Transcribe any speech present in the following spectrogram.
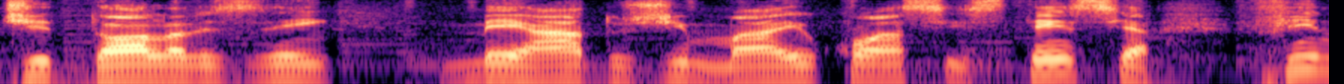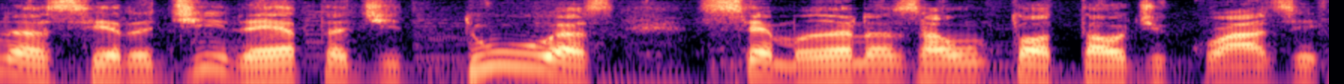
de dólares em meados de maio com assistência financeira direta de duas semanas a um total de quase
